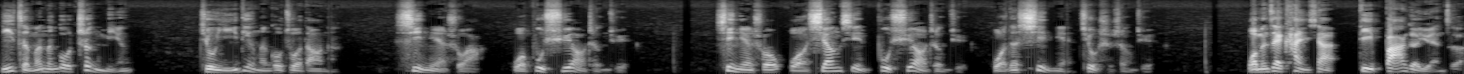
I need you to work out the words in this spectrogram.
你怎么能够证明就一定能够做到呢？信念说啊。我不需要证据，信念说：“我相信不需要证据，我的信念就是证据。”我们再看一下第八个原则，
